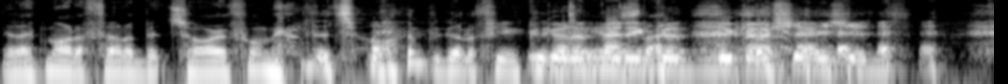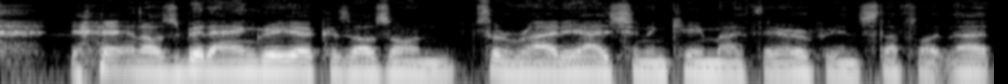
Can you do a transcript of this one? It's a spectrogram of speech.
yeah, they might have felt a bit sorry for me at the time. we got a few You good. got a better though. good negotiations. Yeah, and I was a bit angrier because I was on sort of radiation and chemotherapy and stuff like that.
